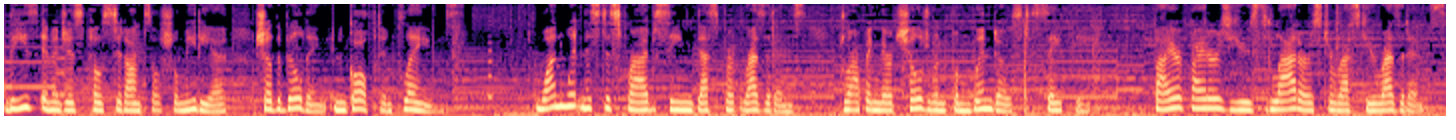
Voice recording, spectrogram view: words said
These images posted on social media show the building engulfed in flames. One witness described seeing desperate residents dropping their children from windows to safety. Firefighters used ladders to rescue residents.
